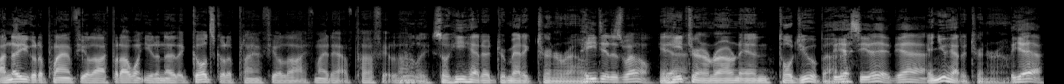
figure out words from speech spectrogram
I know you've got a plan for your life, but I want you to know that God's got a plan for your life made out of perfect love. Really? So he had a dramatic turnaround. He did as well. And yeah. he turned around and told you about it. Yes, he did, yeah. And you had a turnaround. Yeah.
